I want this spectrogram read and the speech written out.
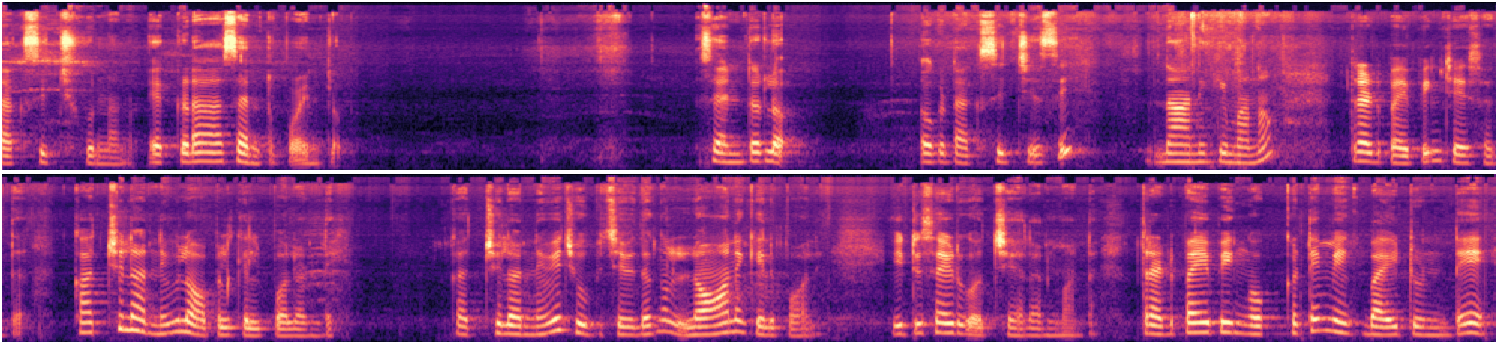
టక్స్ ఇచ్చుకున్నాను ఎక్కడ సెంటర్ పాయింట్లో సెంటర్లో ఒక టక్స్ ఇచ్చేసి దానికి మనం థ్రెడ్ పైపింగ్ చేసేద్దాం. ఖర్చులు అనేవి లోపలికి వెళ్ళిపోవాలండి. ఖర్చులు అనేవి చూపించే విధంగా లోనికి వెళ్ళిపోవాలి. ఇటు సైడ్కి వచ్చేయాలన్నమాట. థ్రెడ్ పైపింగ్ ఒక్కటే మీకు బయట ఉంటే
